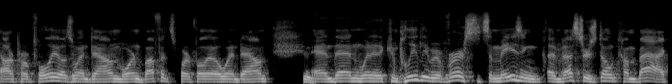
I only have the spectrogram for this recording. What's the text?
Our portfolios went down. Warren Buffett's portfolio went down. Mm-hmm. And then when it completely reversed, it's amazing. Investors don't come back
